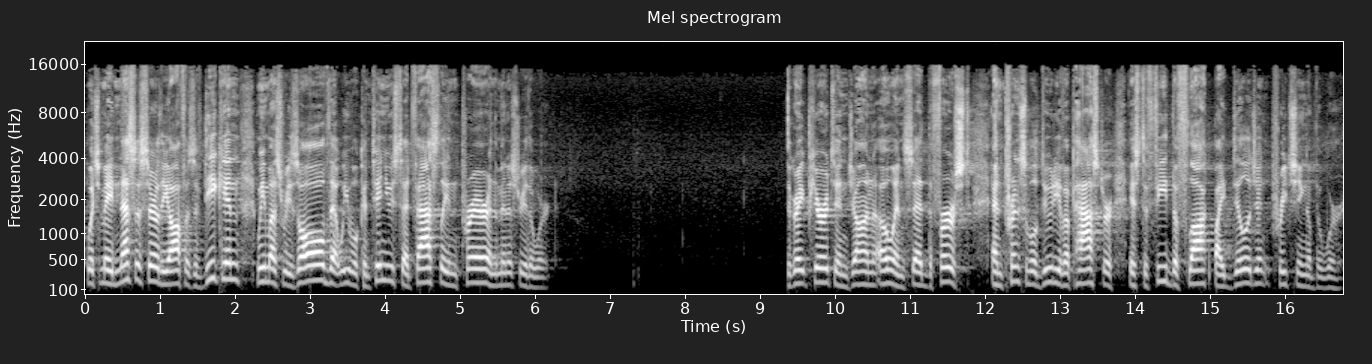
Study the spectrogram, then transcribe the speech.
which made necessary the office of deacon. We must resolve that we will continue steadfastly in prayer and the ministry of the word. The great Puritan John Owen said the first and principal duty of a pastor is to feed the flock by diligent preaching of the word.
